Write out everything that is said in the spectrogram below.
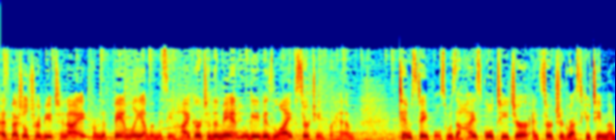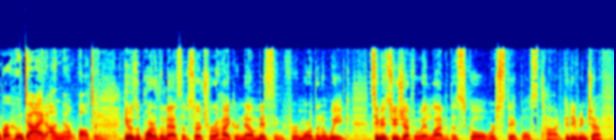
A special tribute tonight from the family of a missing hiker to the man who gave his life searching for him. Tim Staples was a high school teacher and search and rescue team member who died on Mount Baldy. He was a part of the massive search for a hiker now missing for more than a week. CBS 2's Jeff Nguyen live at the school where Staples taught. Good evening, Jeff.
